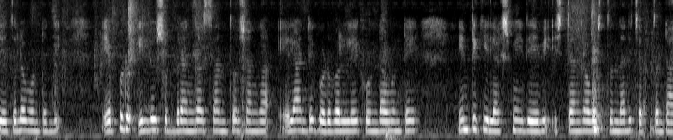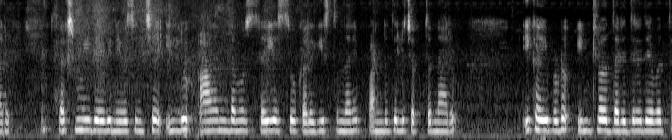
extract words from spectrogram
చేతిలో ఉంటుంది. ఎప్పుడు ఇల్లు శుభ్రంగా సంతోషంగా ఎలాంటి గొడవలు లేకుండా ఉంటే ఇంటికి లక్ష్మీదేవి ఇష్టంగా వస్తుందని చెప్తుంటారు. లక్ష్మీదేవి నివసించే ఇల్లు ఆనందము శ్రేయస్సు కలిగిస్తుందని పండితులు చెప్తున్నారు. ఇక ఇప్పుడు ఇంట్లో దరిద్ర దేవత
